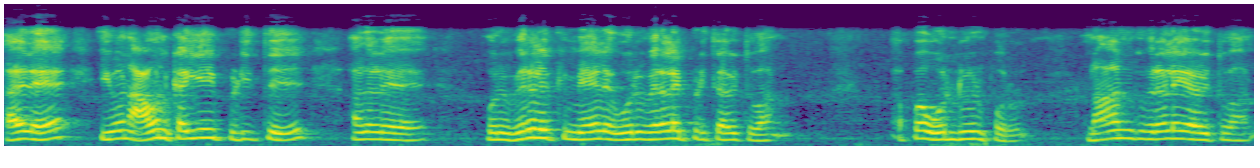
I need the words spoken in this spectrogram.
அதில் இவன் அவன் கையை பிடித்து அதில் ஒரு விரலுக்கு மேலே ஒரு விரலை பிடித்து அழுத்துவான். அப்போ ஒன்றுன்னு பொருள். நான்கு விரலை அழுத்துவான்.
